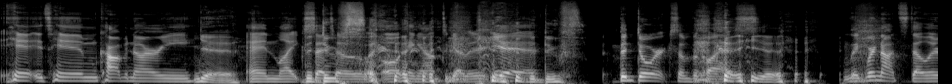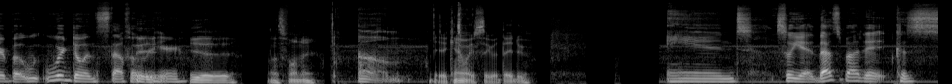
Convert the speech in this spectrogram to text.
it's him, Kaminari, Yeah. and like The Sero deuce. like, all hang out together. Yeah, the deuce. the dorks of the class. yeah. Like we're not stellar, but we- we're doing stuff over here. Yeah. That's funny. Um, Yeah, can't wait to see what they do. And so yeah, that's about it. Cause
